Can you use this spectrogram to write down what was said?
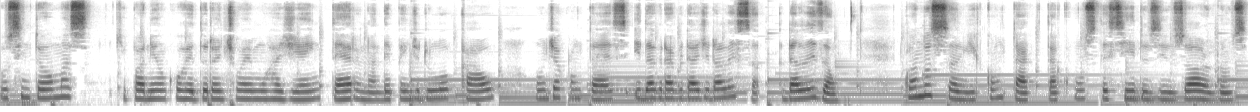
Os sintomas que podem ocorrer durante uma hemorragia interna depende do local onde acontece e da gravidade da lesão. Da lesão. Quando o sangue contacta com os tecidos e os órgãos,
